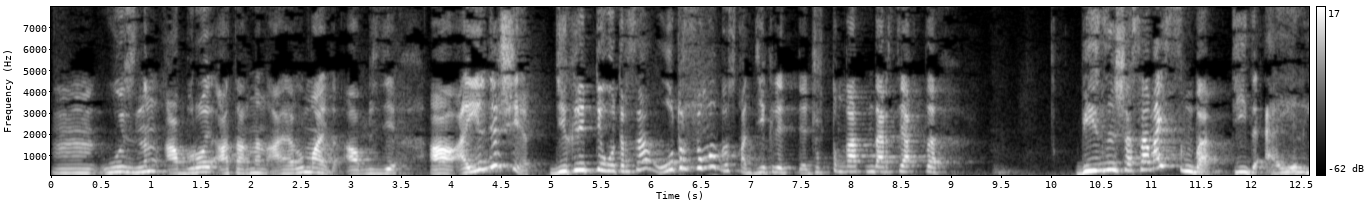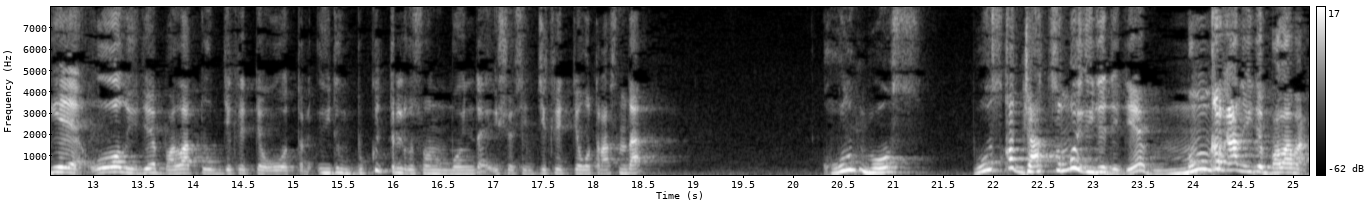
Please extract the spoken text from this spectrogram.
өзінің абырой атағынан айырылмайды. Ал бізде а, әйелдер ше декретте отырса отырсың ғой босқа декретте жұрттың қатындары сияқты. Бизнес жасамайсың ба? Дейді әйелге. Ол үйде бала туып декретте отыр. Үйдің бүкіл тірлігі соның мойнында еще сен декретте отырасың да. Қолың бос. Босқа жатсың ғой үйде дейді иә. Мыңғырған үйде бала бар.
